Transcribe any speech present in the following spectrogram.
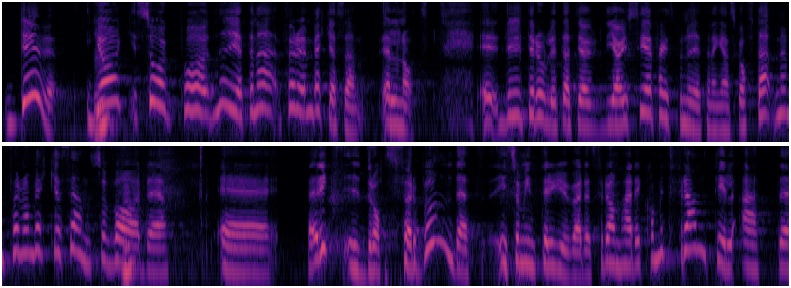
du, jag mm. såg på nyheterna för en vecka sedan, eller något. Eh, det är lite roligt att jag, jag ser faktiskt på nyheterna ganska ofta, men för någon vecka sedan så var mm. det eh, Riksidrottsförbundet som intervjuades, för de hade kommit fram till att eh,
